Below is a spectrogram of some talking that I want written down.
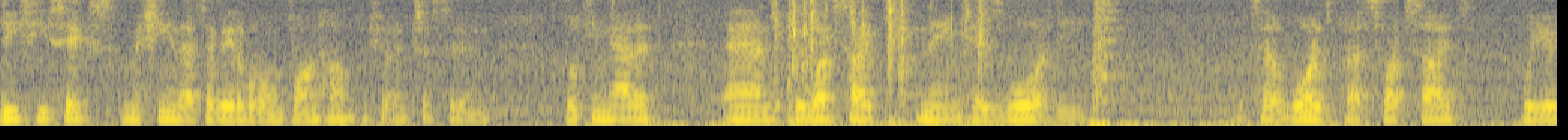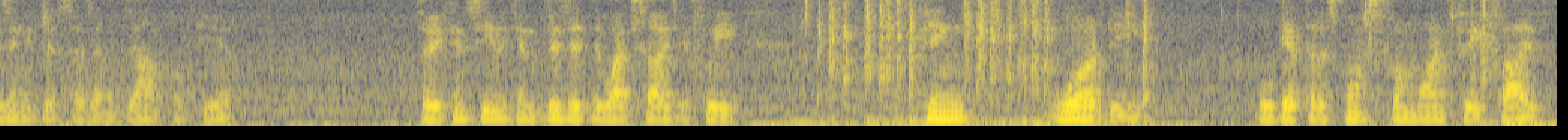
DC6 machine that's available on VonHub if you're interested in looking at it. And the website name is Wordy. It's a WordPress website. We're using it just as an example here. So you can see we can visit the website. If we ping Wordy we'll get the response from 135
